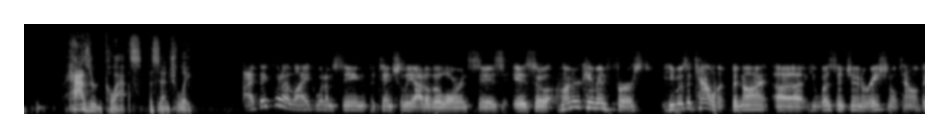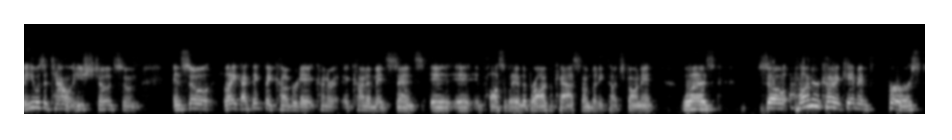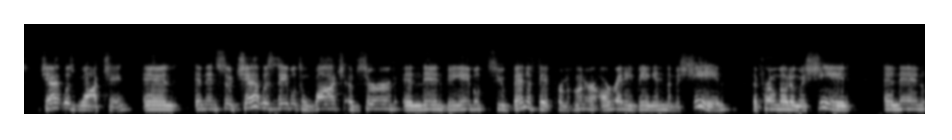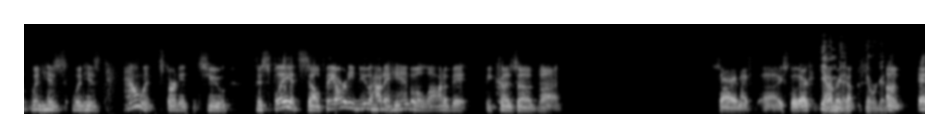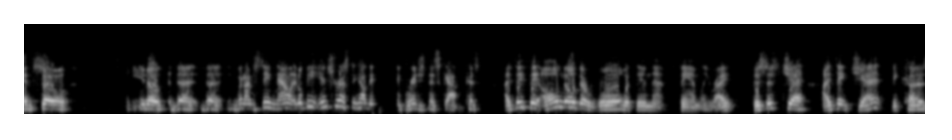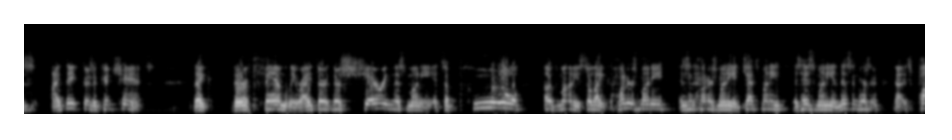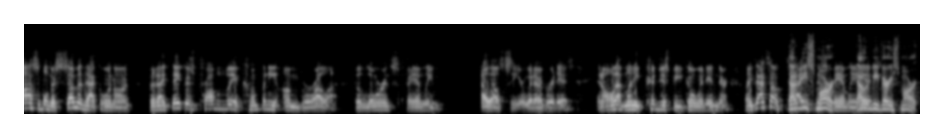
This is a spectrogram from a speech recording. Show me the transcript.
hazard class essentially I think what I like, what I'm seeing potentially out of the Lawrences is so Hunter came in first. He was a talent, but not uh he wasn't generational talent, but he was a talent. He showed some and so like I think they covered it kind of it kind of made sense it, it, possibly in the broadcast somebody touched on it was so Hunter kind of came in first. Jett was watching and and then so Jett was able to watch, observe, and then be able to benefit from Hunter already being in the machine, the Pro Moto machine. And then when his when his talent started to display itself, they already knew how to handle a lot of it because of uh sorry, my uh are you still there? Yeah i'm good up? yeah we're good Um, and so, you know, the the what I'm seeing now, it'll be interesting how they bridge this gap because I think they all know their role within that family, right? This is Jett. I think Jett because I think there's a good chance, like they're a family, right? They're they're sharing this money. It's a pool of money. So like Hunter's money isn't Hunter's money, and Jett's money is his money, and this endorsement. Now it's possible there's some of that going on, but I think there's probably a company umbrella, the Lawrence Family LLC or whatever it is, and all that money could just be going in there. Like that's how that'd be smart Family that would is. be very smart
